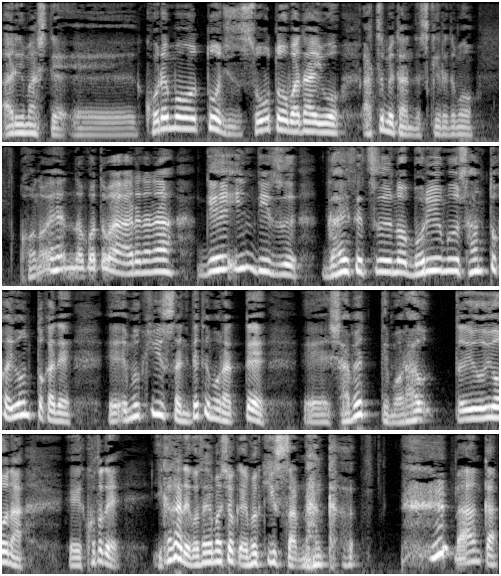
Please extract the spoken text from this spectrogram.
ありまして、えーこれも当時相当話題を集めたんですけれども、この辺のことはあれだな、ゲイインディーズ外説のボリューム3とか4とかで、えー M キースさんに出てもらって、えー喋ってもらうというような、えーことで、いかがでございましょうか、M キースさん。なんか、なんか、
